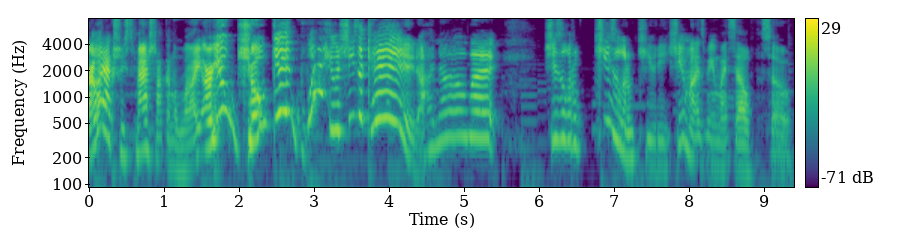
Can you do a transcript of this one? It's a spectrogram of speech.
I would actually smash, not gonna lie. Are you joking? What? She's a kid. I know, but she's a little she's a little cutie. She reminds me of myself, so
